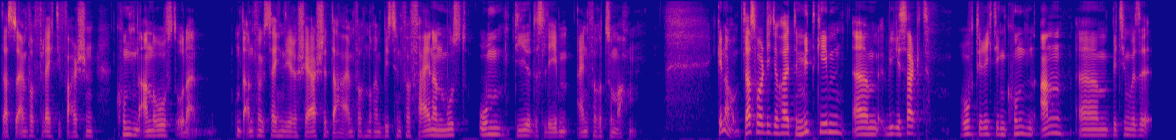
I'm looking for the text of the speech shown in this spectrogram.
dass du einfach vielleicht die falschen Kunden anrufst oder unter Anführungszeichen die Recherche da einfach noch ein bisschen verfeinern musst, um dir das Leben einfacher zu machen. Genau, das wollte ich dir heute mitgeben. Ähm, wie gesagt, ruf die richtigen Kunden an, ähm, beziehungsweise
